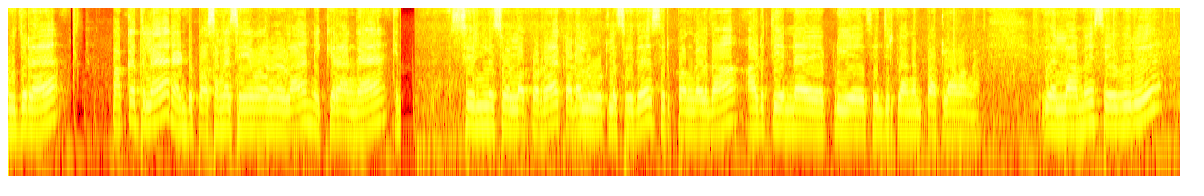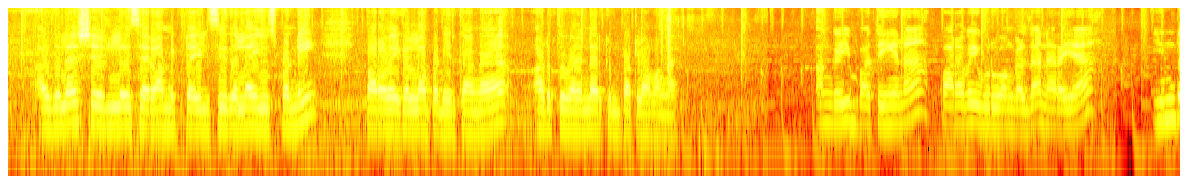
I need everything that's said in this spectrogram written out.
குதிரை. பக்கத்தில் ரெண்டு பசங்க சேவர்களாக நிற்கிறாங்க செல்னு சொல்லப்படுற கடல் ஓட்டில் செய்த சிற்பங்கள் தான் அடுத்து என்ன எப்படி செஞ்சுருக்காங்கன்னு பார்க்கலாம் வாங்க. இது எல்லாமே செவுரு அதில் ஷெல்லு செராமிக் டைல்ஸ் இதெல்லாம் யூஸ் பண்ணி பறவைகள்லாம் பண்ணியிருக்காங்க. அடுத்து என்ன இருக்குன்னு பார்க்கலாம் வாங்க. அங்கேயும் பார்த்தீங்கன்னா பறவை உருவங்கள் தான் நிறைய. இந்த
